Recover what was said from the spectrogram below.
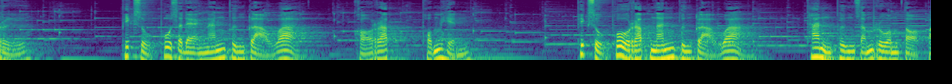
หรือ ภิกษุผู้แสดงนั้นพึงกล่าวว่า ขอรับผมเห็น ภิกษุผู้รับนั้นพึงกล่าวว่า ท่านพึงสำรวมต่อไป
